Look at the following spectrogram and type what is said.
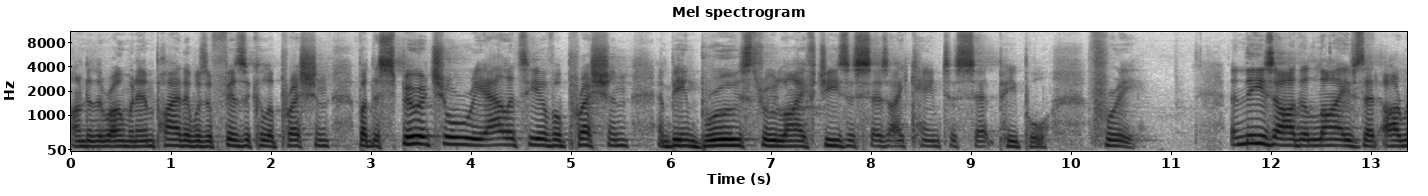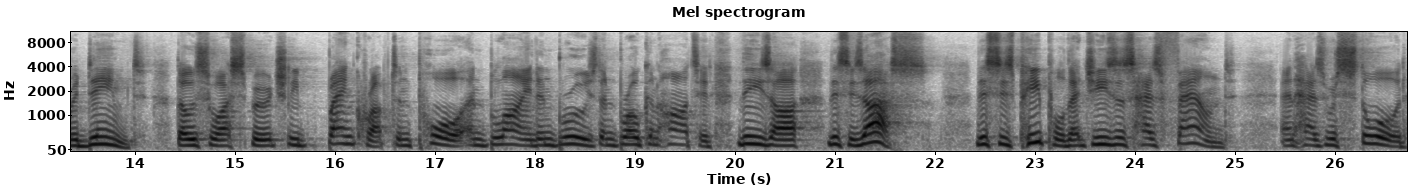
under the Roman Empire, there was a physical oppression, but the spiritual reality of oppression and being bruised through life, Jesus says, I came to set people free. And these are the lives that are redeemed those who are spiritually bankrupt and poor and blind and bruised and brokenhearted. These are, this is us. This is people that Jesus has found and has restored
